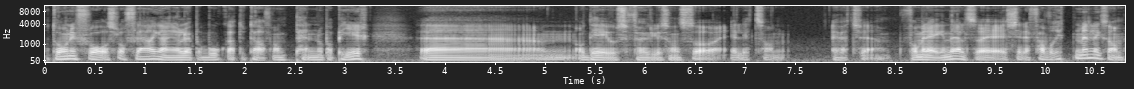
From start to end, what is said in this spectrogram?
Og Tony foreslår flere ganger i løpet av boka at du tar fram penn og papir. Eh, og det er jo selvfølgelig sånn så er litt sånn Jeg vet ikke For min egen del så er ikke det favoritten min, liksom.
